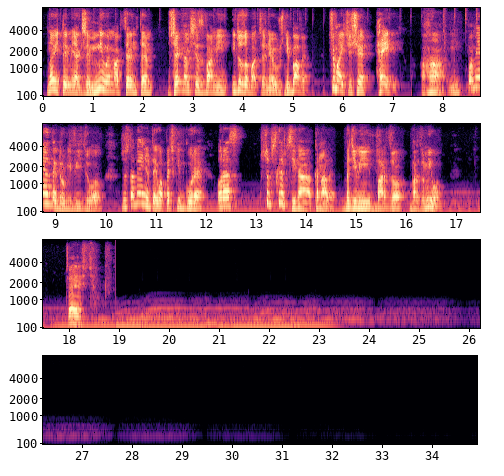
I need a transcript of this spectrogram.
No i tym jakże miłym akcentem żegnam się z wami i do zobaczenia już niebawem. Trzymajcie się, hej! Aha, i pamiętaj drogi widzu o zostawieniu tej łapeczki w górę oraz subskrypcji na kanale. Będzie mi bardzo, bardzo miło. Cześć!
